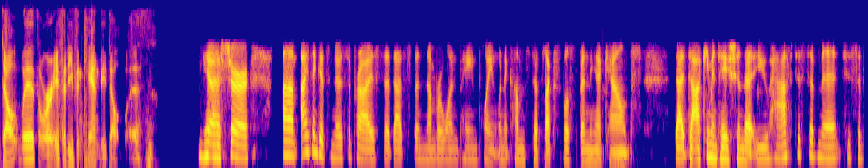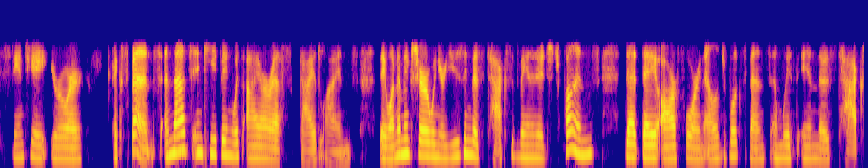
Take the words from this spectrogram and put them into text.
dealt with or if it even can be dealt with? Yeah, sure. Um, I think it's no surprise that that's the number one pain point when it comes to flexible spending accounts. That documentation that you have to submit to substantiate your expense, and that's in keeping with IRS guidelines. They want to make sure when you're using those tax advantaged funds that they are for an eligible expense and within those tax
